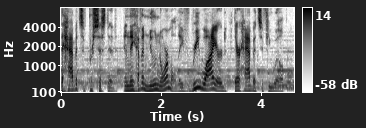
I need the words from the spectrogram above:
the habits have persisted and they have a new normal. They've rewired their habits, if you will.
